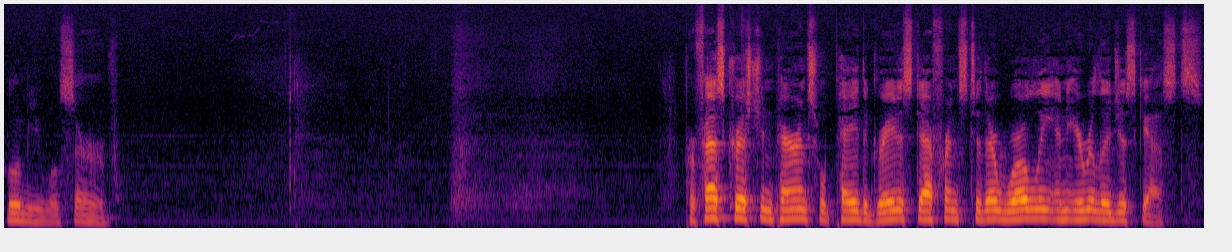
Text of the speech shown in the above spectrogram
whom you will serve. Professed Christian parents will pay the greatest deference to their worldly and irreligious guests.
